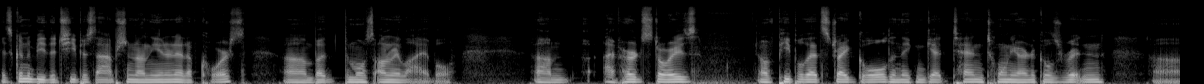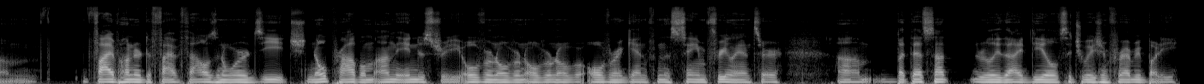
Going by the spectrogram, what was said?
it's going to be the cheapest option on the internet, of course, um, but the most unreliable. Um, I've heard stories of people that strike gold and they can get 10, 20 articles written um, 500 to 5,000 words each, no problem on the industry over and over and over and over over again from the same freelancer. Um, but that's not really the ideal situation for everybody.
